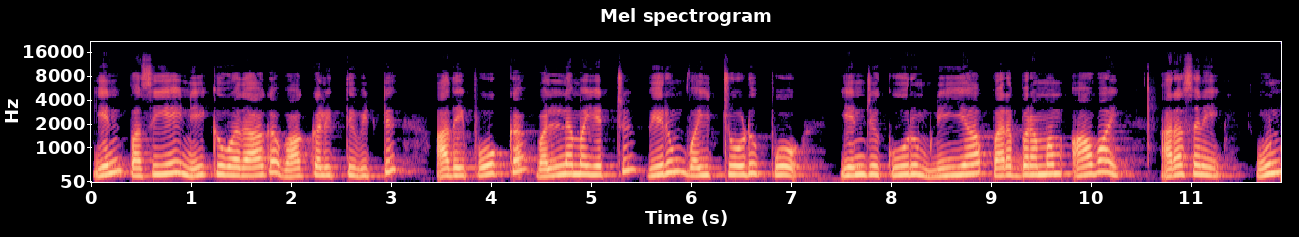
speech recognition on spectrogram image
என் பசியை நீக்குவதாக வாக்களித்துவிட்டு அதைப் போக்க வல்லமையற்று வெறும் வயிற்றோடு போ என்று கூறும் நீயா பரபிரமம் ஆவாய்? அரசனே உன்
